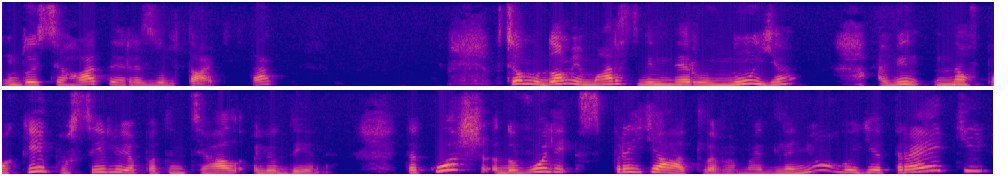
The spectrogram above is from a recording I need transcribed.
досягати результатів. Так? В цьому домі Марс він не руйнує, а він навпаки посилює потенціал людини. Також доволі сприятливими для нього є третій,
